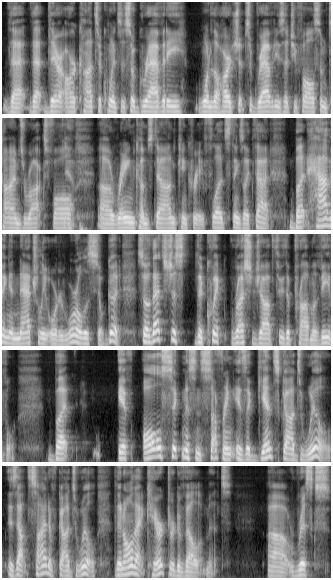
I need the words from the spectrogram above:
that that there are consequences. So gravity, one of the hardships of gravity is that you fall sometimes, rocks fall, uh, rain comes down, can create floods, things like that. But having a naturally ordered world is still good. So that's just the quick rush job through the problem of evil. But if all sickness and suffering is against God's will, is outside of God's will, then all that character development uh, risks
